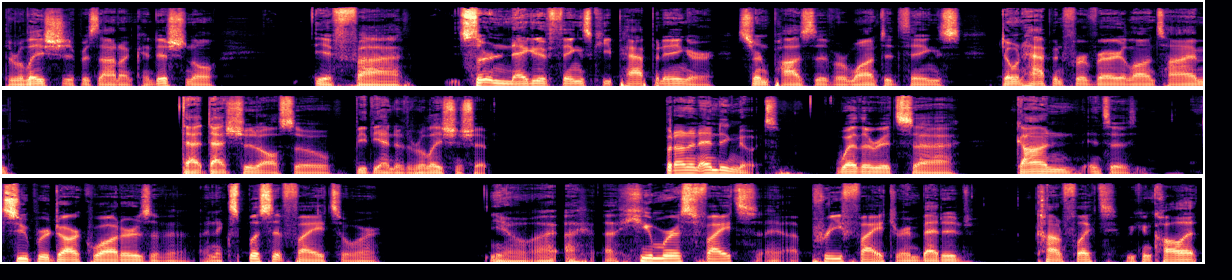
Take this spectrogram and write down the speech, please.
The relationship is not unconditional. If, uh, certain negative things keep happening or certain positive or wanted things don't happen for a very long time, that, that should also be the end of the relationship. But on an ending note, whether it's, uh, gone into super dark waters of a, an explicit fight or, you know, a, a, a humorous fight, a, pre-fight or embedded conflict, we can call it.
